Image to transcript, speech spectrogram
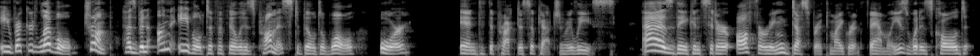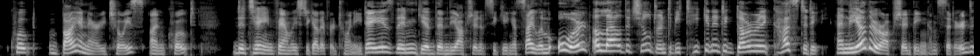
a record level. Trump has been unable to fulfill his promise to build a wall or end the practice of catch and release. As they consider offering desperate migrant families what is called, quote, binary choice, unquote, detain families together for 20 days, then give them the option of seeking asylum, or allow the children to be taken into government custody. And the other option being considered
